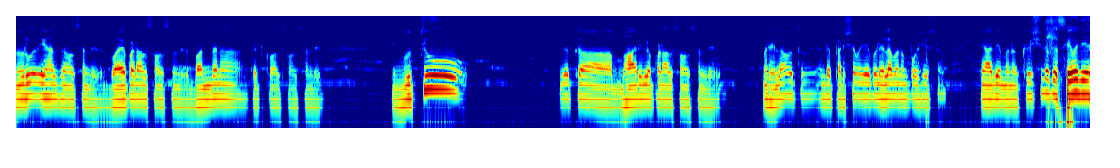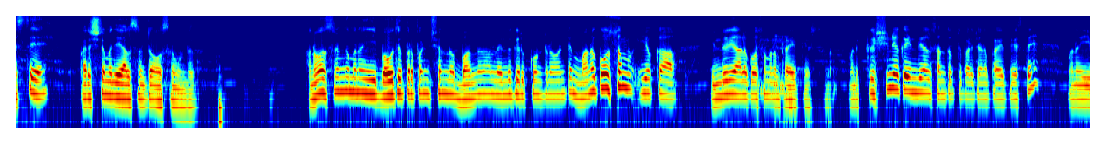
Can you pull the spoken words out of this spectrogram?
నురుగు తీయాల్సిన అవసరం లేదు. భయపడాల్సిన అవసరం లేదు. బంధన పెట్టుకోవాల్సిన అవసరం లేదు. ఈ మృత్యు యొక్క భారీలో పడాల్సిన అవసరం లేదు. మరి ఎలా అవుతుంది? అంటే పరిశ్రమ చేయకుండా ఎలా మనం పోషిస్తాం? అదే మనం కృష్ణుడి యొక్క సేవ చేస్తే పరిశ్రమ చేయాల్సిన అవసరం ఉండదు. అనవసరంగా మనం ఈ భౌతిక ప్రపంచంలో బంధనాలు ఎందుకు ఇరుక్కుంటున్నాం అంటే మన కోసం ఈ యొక్క ఇంద్రియాల కోసం మనం ప్రయత్నిస్తున్నాం. మరి కృష్ణుని యొక్క ఇంద్రియాలు సంతృప్తి పరచడానికి ప్రయత్నిస్తే మనం ఈ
